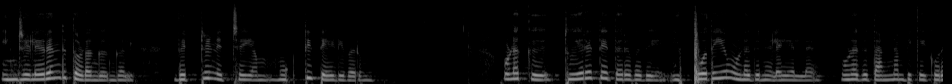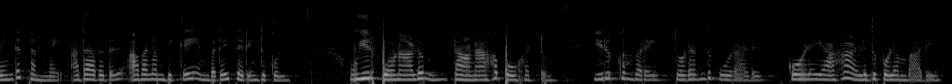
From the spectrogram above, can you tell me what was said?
இன்றிலிருந்து தொடங்குங்கள். வெற்றி நிச்சயம் முக்தி தேடி வரும். உனக்கு துயரத்தை தருவது இப்போதைய உனது நிலையல்ல. உனது தன்னம்பிக்கை குறைந்த தன்மை அதாவது அவநம்பிக்கை என்பதை தெரிந்து கொள் உயிர் போனாலும் தானாக போகட்டும். இருக்கும் வரை தொடர்ந்து போராடு. கோழையாக அழுது புலம்பாதே.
